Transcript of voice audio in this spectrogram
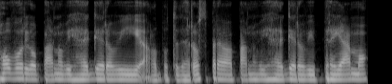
hovoril pánovi Hegerovi, alebo teda rozpráva pánovi Hegerovi priamo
